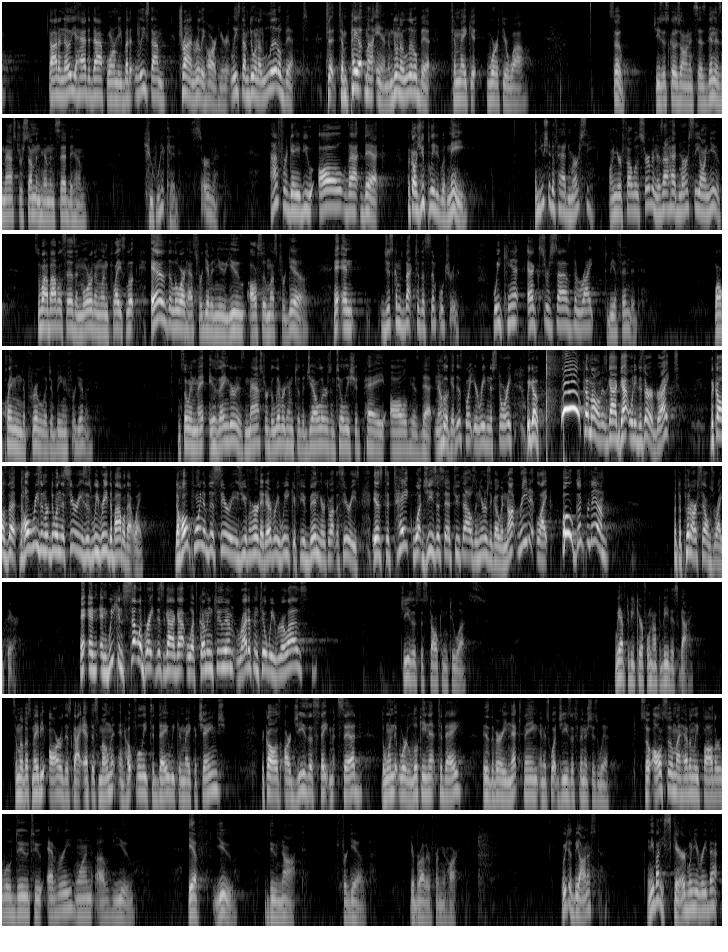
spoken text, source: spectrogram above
God, I know you had to die for me, but at least I'm trying really hard here. At least I'm doing a little bit to, to pay up my end. I'm doing a little bit to make it worth your while. So, Jesus goes on and says, Then his master summoned him and said to him, You wicked servant, I forgave you all that debt because you pleaded with me, and you should have had mercy on your fellow servant as I had mercy on you. So why Bible says in more than one place, look, as the Lord has forgiven you, you also must forgive. And just comes back to the simple truth. We can't exercise the right to be offended while claiming the privilege of being forgiven. And so, in his anger, his master delivered him to the jailers until he should pay all his debt. Now, look, at this point, you're reading the story. We go, woo, come on, this guy got what he deserved, right? Because the, the whole reason we're doing this series is we read the Bible that way. The whole point of this series, you've heard it every week if you've been here throughout the series, is to take what Jesus said 2,000 years ago and not read it like, oh, good for them, but to put ourselves right there. And, and, and we can celebrate this guy got what's coming to him right up until we realize Jesus is talking to us. We have to be careful not to be this guy. Some of us maybe are this guy at this moment, and hopefully today we can make a change because our Jesus statement said, the one that we're looking at today is the very next thing, and it's what Jesus finishes with. So also my heavenly Father will do to every one of you if you do not forgive your brother from your heart. Can we just be honest? Anybody scared when you read that?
